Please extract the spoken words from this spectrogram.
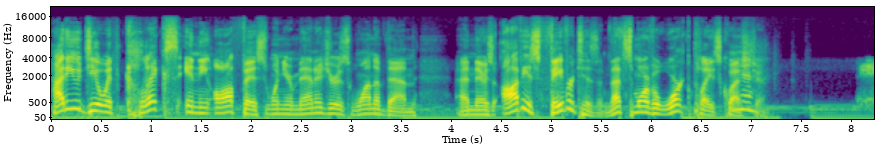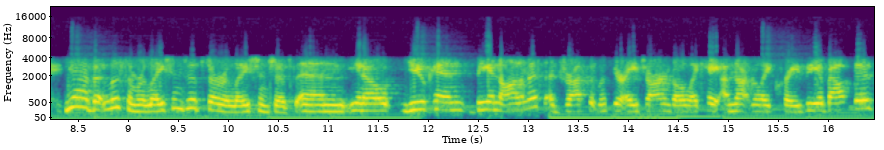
How do you deal with cliques in the office when your manager is one of them and there's obvious favoritism? That's more of a workplace question. Yeah, but listen, relationships are relationships. And, you know, you can be anonymous, address it with your HR and go, like, hey, I'm not really crazy about this.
